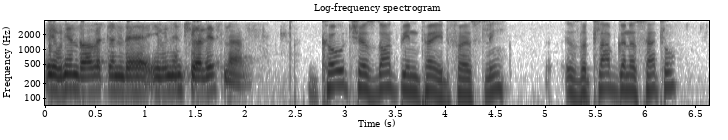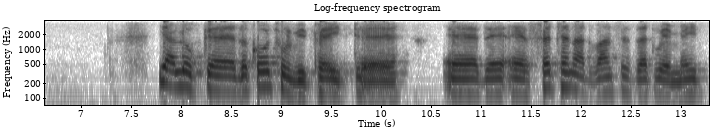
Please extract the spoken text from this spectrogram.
Evening, Robert, and uh, evening to your listeners. Coach has not been paid. Firstly, is the club going to settle? Yeah, look, uh, the coach will be paid. Uh, uh, the uh, certain advances that were made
